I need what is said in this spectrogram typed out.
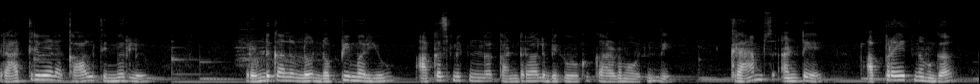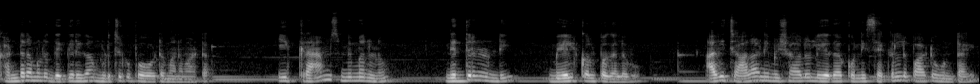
రాత్రివేళ కాళ్ళు తిమ్మిర్లు రెండు కాళ్ళల్లో నొప్పి మరియు ఆకస్మికంగా కండరాలు బిగువుకు కారణమవుతుంది. క్రాంప్స్ అంటే అప్రయత్నముగా కండరములు దగ్గరగా ముడుచుకుపోవటం అన్నమాట. ఈ క్రాంప్స్ మిమ్మల్ని నిద్ర నుండి మేల్కొల్పగలవు. అవి చాలా నిమిషాలు లేదా కొన్ని సెకండ్ల పాటు ఉంటాయి.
